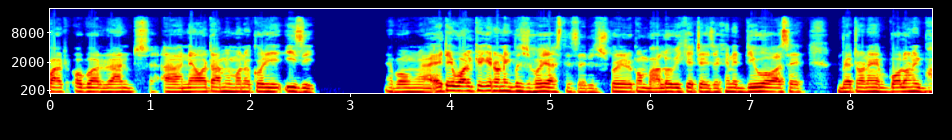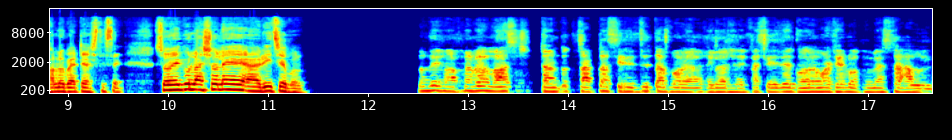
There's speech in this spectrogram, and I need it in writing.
পার ওভার রান নেওয়াটা আমি মনে করি ইজি এবং এটাই ওয়ার্ল্ড ক্রিকেট অনেক বেশি হয়ে আসতেছে। বিশেষ করে এরকম ভালো উইকেটে যেখানে ডিও আছে ব্যাট অনেক বল অনেক ভালো ব্যাটে আসতেছে। সো এগুলো আসলে রিচেবল আপনারা লাস্ট চারটা সিরিজ জেতার পরে, এবার সিরিজের ঘরের মাঠে নতুন ম্যাচটা হারলেন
